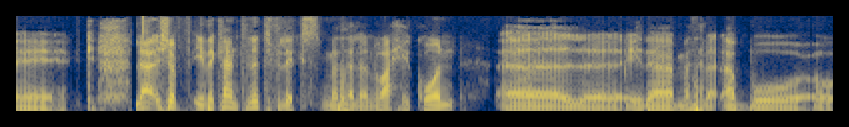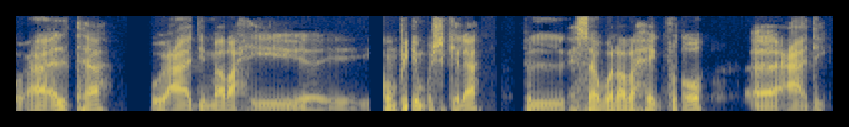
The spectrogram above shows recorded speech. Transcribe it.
إيه. لا شوف إذا كانت Netflix مثلا راح يكون آه إذا مثلا أب وعائلته وعادي ما راح يكون في مشكلة في الحساب ولا راح يقفطوه آه عادي.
